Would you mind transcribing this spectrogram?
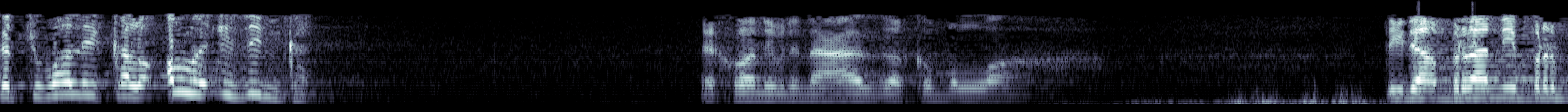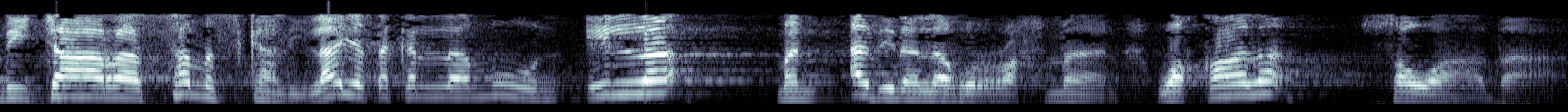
Kecuali kalau Allah izinkan. Ikhwan ibn a'azakumullah. Tidak berani berbicara sama sekali. La yatakallamun illa man adina lahur rahman. Wa qala sawaba.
